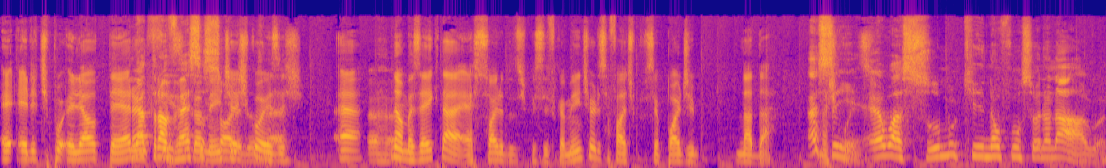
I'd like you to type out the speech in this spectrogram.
Ele, tipo, ele altera ele atravessa fisicamente sólidos, as coisas. Né? É. Uhum. Não, mas aí que tá. É sólido especificamente ou ele só fala, tipo, você pode nadar? Assim, eu assumo que não funciona na água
